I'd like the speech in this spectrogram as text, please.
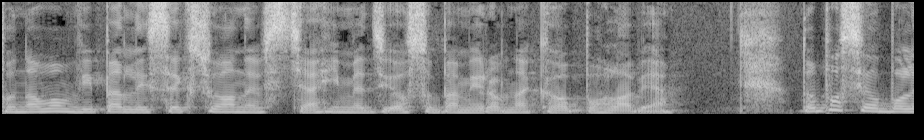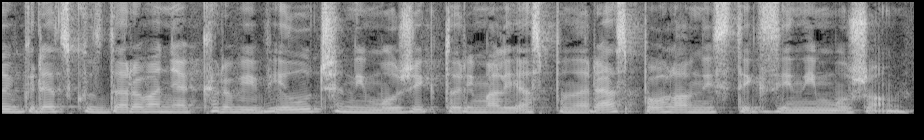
po novom vypadli sexuálne vzťahy medzi osobami rovnakého pohľavia. Doposiaľ boli v Grécku z darovania krvi vylúčení muži, ktorí mali aspoň raz pohľavný styk s iným mužom.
